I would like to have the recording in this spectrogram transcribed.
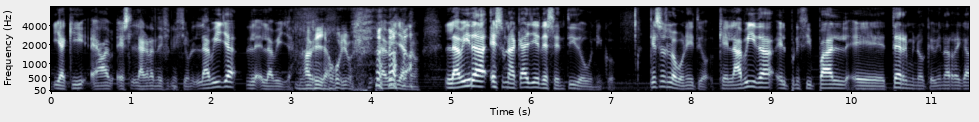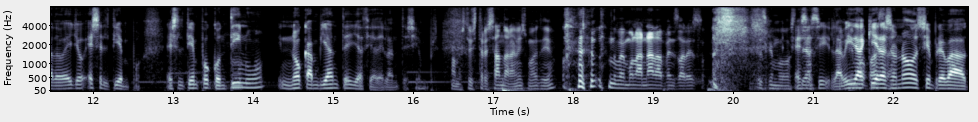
Y aquí ah, es la gran definición. La villa, la, la villa. La villa, uy, uy. La villa no. La vida es una calle de sentido único. Que eso es lo bonito. Que la vida, el principal eh, término que viene arraigado a ello, es el tiempo. Es el tiempo continuo, no cambiante y hacia adelante siempre. No, me estoy estresando ahora mismo, eh, tío. no me mola nada pensar eso. Es que me hostia, es así. La vida, quieras pasa. o no, siempre va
